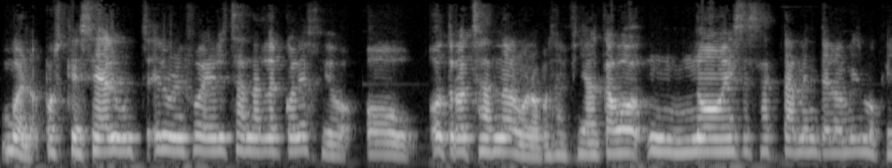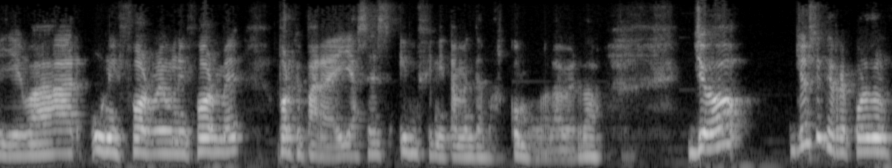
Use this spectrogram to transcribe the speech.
Bueno, pues que sea el, el uniforme el chándal del colegio o otro chándal, bueno, pues al fin y al cabo no es exactamente lo mismo que llevar uniforme, uniforme, porque para ellas es infinitamente más cómodo, la verdad. Yo, yo sí que recuerdo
